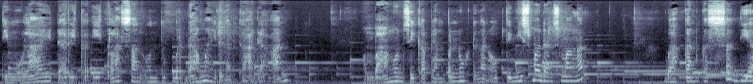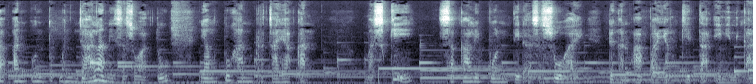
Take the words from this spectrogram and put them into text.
Dimulai dari keikhlasan untuk berdamai dengan keadaan, membangun sikap yang penuh dengan optimisme dan semangat, bahkan kesediaan untuk menjalani sesuatu yang Tuhan percayakan, meski sekalipun tidak sesuai dengan apa yang kita inginkan.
